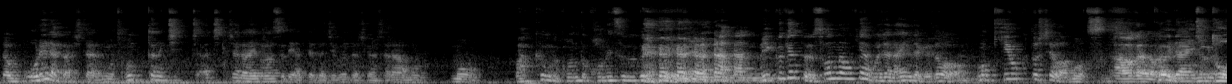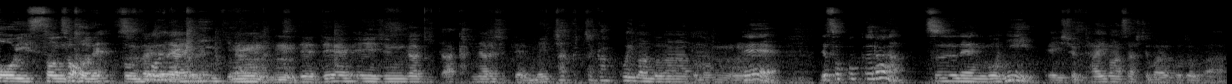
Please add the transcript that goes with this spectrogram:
だから俺らからしたらもう本当にちっちゃちっちゃなライブハウスでやってた自分たちからしたらもうもうバック音が今度米粒ぐらいビッグキャットでそんな大きな子じゃないんだけどもう記憶としてはもうすごい大人気遠い存とねすごい大人気な感じで、で、エイジュンがギターかき鳴らしてて、めちゃくちゃかっこいいバンドだなと思って、うんでそこから数年後にえー一緒に対バンさせてもらうことが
